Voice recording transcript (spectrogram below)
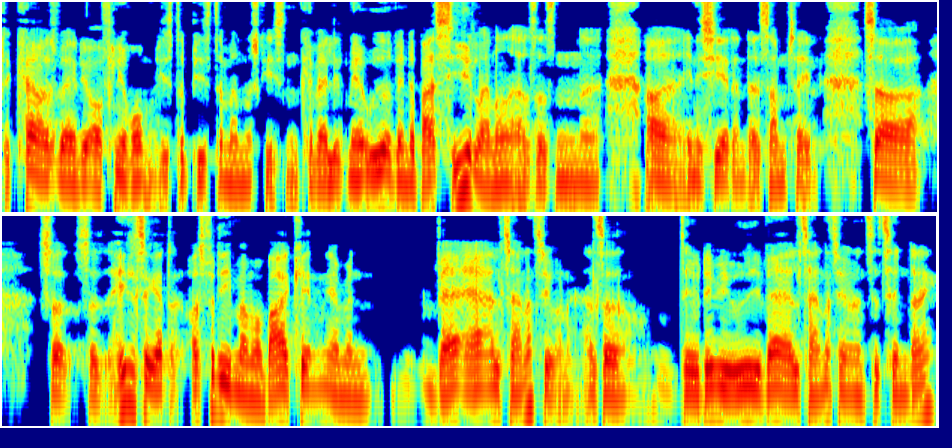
det kan også være i det offentlige rum, hister pister, man måske sådan kan være lidt mere udadvendt og bare sige et eller andet, altså sådan, øh, og initiere den der samtale. Så, så, så helt sikkert, også fordi man må bare erkende, jamen, hvad er alternativerne? Altså, det er jo det, vi er ude i, hvad er alternativerne til Tinder, ikke?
